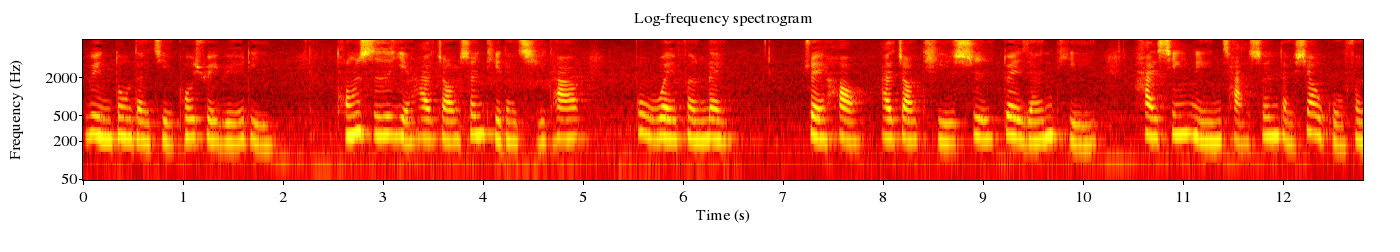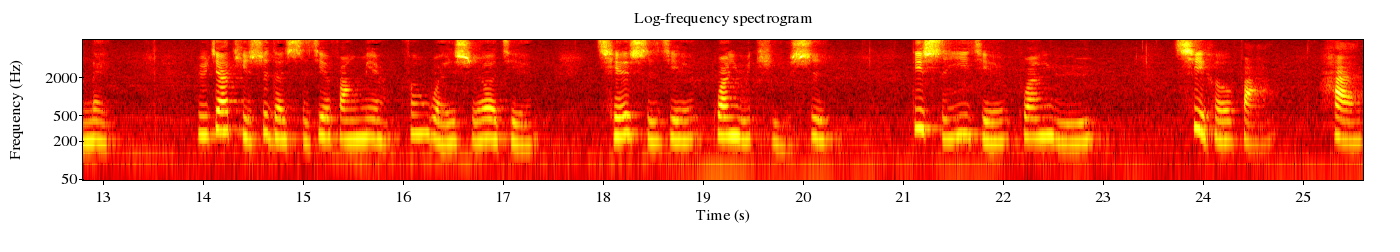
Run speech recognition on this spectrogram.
运动的解剖学原理，同时也按照身体的其他部位分类，最后按照提示对人体和心灵产生的效果分类。瑜伽体式的实践方面分为十二节，前十节关于体式，第十一节关于契合法。和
